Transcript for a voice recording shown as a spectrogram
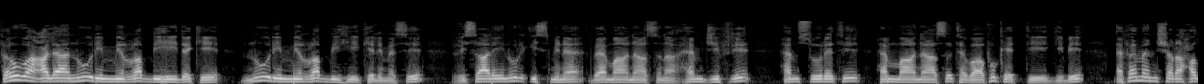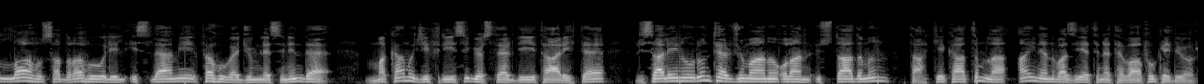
Fehuve ala nurin min rabbihi'deki nurin min rabbihi kelimesi Risale-i Nur ismine ve manasına hem cifri hem sureti hem manası tevafuk ettiği gibi efemen şerahallahu sadrahu lil İslami fehuve cümlesinin de makamı cifrisi gösterdiği tarihte Risale-i Nur'un tercümanı olan üstadımın tahkikatımla aynen vaziyetine tevafuk ediyor.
